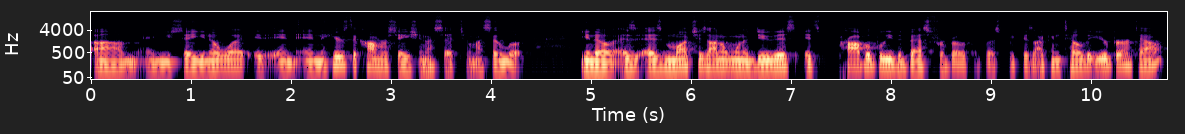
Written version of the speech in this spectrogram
um, and you say, you know what? And, and here's the conversation I said to him I said, look, you know, as as much as I don't want to do this, it's probably the best for both of us because I can tell that you're burnt out,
